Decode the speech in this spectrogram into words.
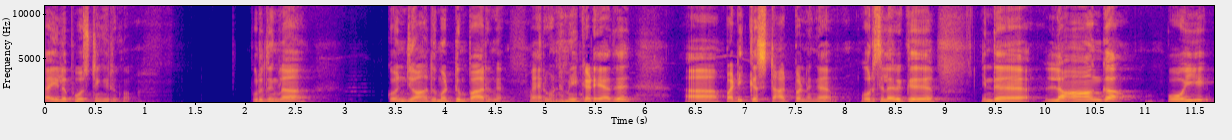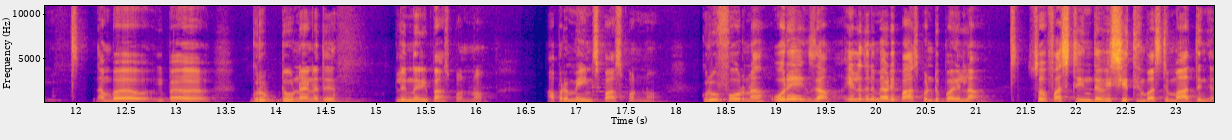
கையில் போஸ்டிங் இருக்கும். புரிதுங்களா? கொஞ்சம் அது மட்டும் பாருங்கள் வேறு ஒன்றுமே கிடையாது. படிக்க ஸ்டார்ட் பண்ணுங்கள் ஒரு சிலருக்கு இந்த லாங்காக போய் நம்ம இப்போ குரூப் டூன்னா என்னது? ப்ரிலிமினரி பாஸ் பண்ணோம். அப்புறம் மெயின்ஸ் பாஸ் பண்ணோம். குரூப் ஃபோர்னால் ஒரே எக்ஸாம் எழுதணுமே அப்படியே பாஸ் பண்ணிட்டு போயிடலாம். ஸோ ஃபஸ்ட்டு இந்த விஷயத்தை ஃபஸ்ட்டு மாற்றுங்க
